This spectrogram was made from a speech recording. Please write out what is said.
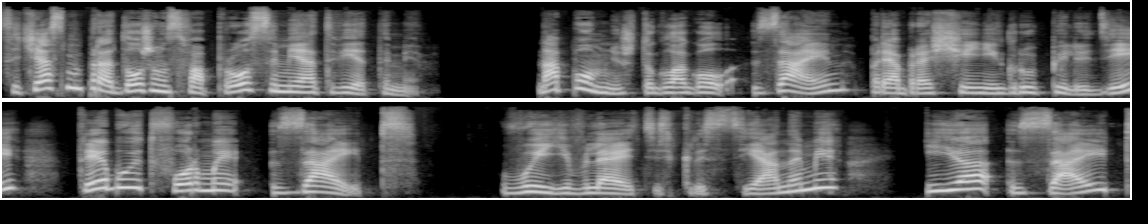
Сейчас мы продолжим с вопросами и ответами. Напомню, что глагол sein при обращении к группе людей требует формы seid. Вы являетесь крестьянами, ihr seid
